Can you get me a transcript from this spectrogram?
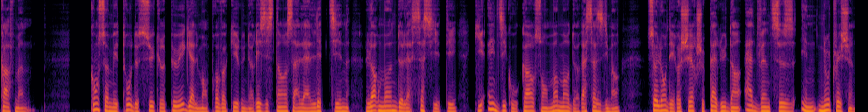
Kaufman. Consommer trop de sucre peut également provoquer une résistance à la leptine, l'hormone de la satiété, qui indique au corps son moment de rassasiement, selon des recherches parues dans Advances in Nutrition.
